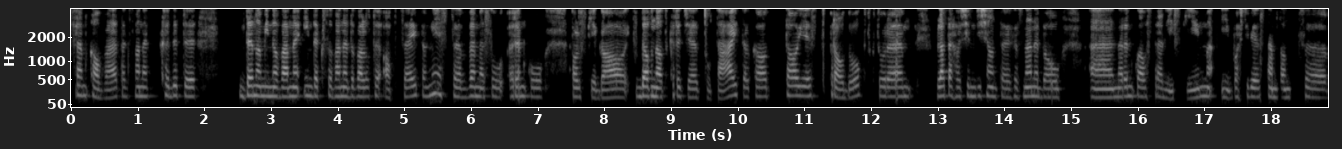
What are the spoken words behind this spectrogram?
frankowe, tak zwane kredyty denominowane, indeksowane do waluty obcej. To nie jest wymysł rynku polskiego, cudowne odkrycie tutaj, tylko to jest produkt, który w latach 80. znany był na rynku australijskim i właściwie stamtąd e,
